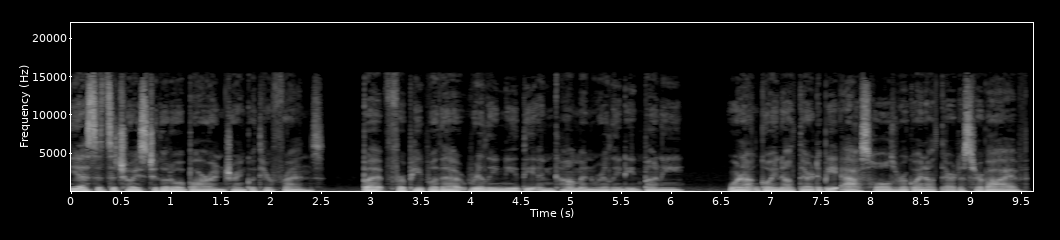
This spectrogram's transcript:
Yes, it's a choice to go to a bar and drink with your friends. But for people that really need the income and really need money, we're not going out there to be assholes. We're going out there to survive.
